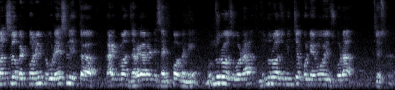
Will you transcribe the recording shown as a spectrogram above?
మనసులో పెట్టుకొని టూ డేస్ ఇంత కార్యక్రమాలు జరగాలంటే సరిపోదని ముందు రోజు కూడా ముందు రోజు నుంచే కొన్ని ఎంఓఎస్ కూడా చేస్తున్నాం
